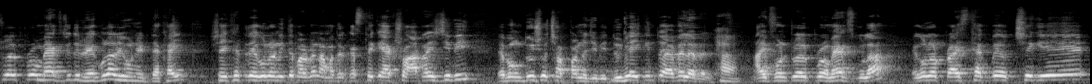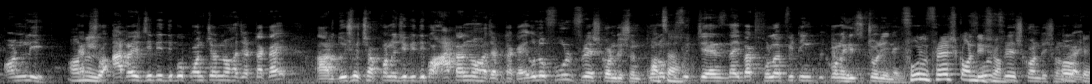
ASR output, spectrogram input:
টুয়েলভ প্রো ম্যাক্স যদি রেগুলার ইউনিট দেখাই সেই ক্ষেত্রে এগুলো নিতে পারবেন। আমাদের কাছ থেকে একশো আঠাশ জিবি এবং দুইশো ছাপ্পান্ন জিবি দুইটাই কিন্তু অ্যাভেলেবেল হ্যাঁ। আইফোন টুয়েলভ প্রো ম্যাক্সগুলা এগুলোর প্রাইস থাকবে হচ্ছে গিয়ে অনলি। একশো আঠাশ জিবি দিব পঞ্চান্ন হাজার টাকায় আর দুইশো ছাপ্পান্ন জিবি দিব আটান্ন হাজার টাকা এগুলো ফুল ফ্রেশ কন্ডিশন কোনো আচ্ছা। কিছু চেঞ্জ নাই বা খোলা ফিটিং কোনো হিস্টোরি নেই। Full fresh condition fresh condition okay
